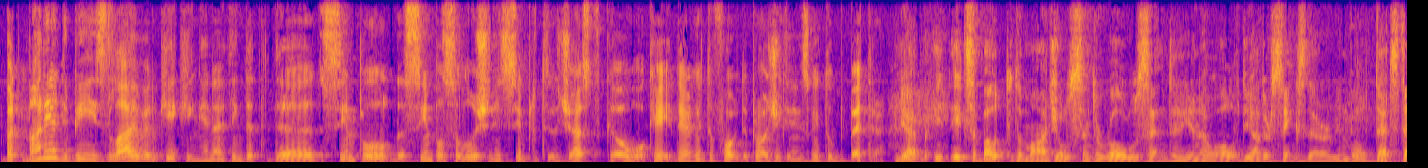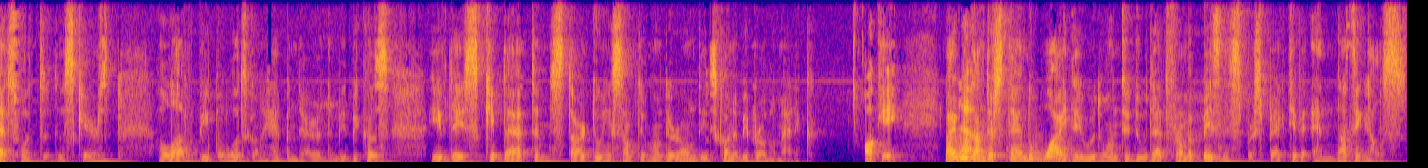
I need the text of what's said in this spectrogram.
But MariaDB is live and kicking, and I think that the, the simple the simple solution is simply to just go, okay, they're going to fork the project and it's going to be better. Yeah, but it, it's about the modules and the roles and uh, you know all of the other things that are involved. That's that's what scares a lot of people. What's going to happen there? Because if they skip that and start doing something on their own, it's going to be problematic. Okay. I would understand why they would want to do that from a business perspective and nothing else.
